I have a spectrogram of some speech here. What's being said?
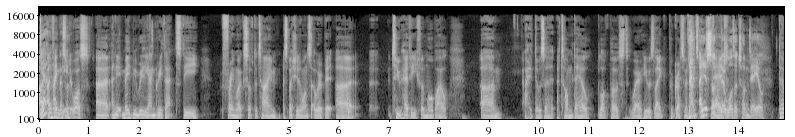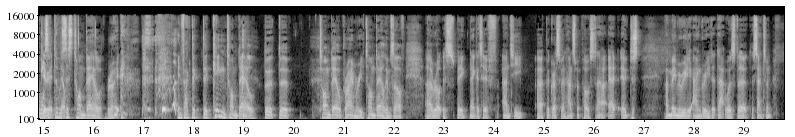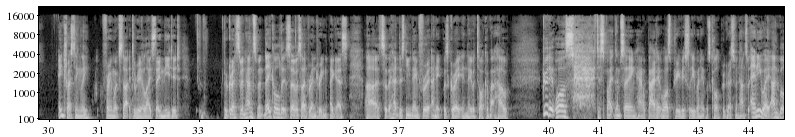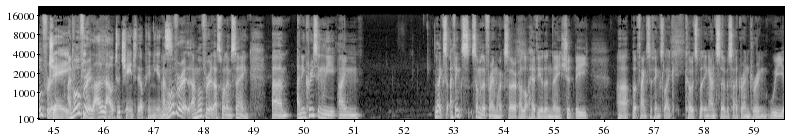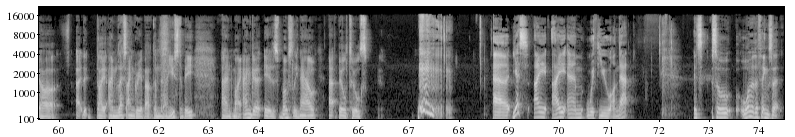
Yeah, I, it I think that's be. what it was, uh, and it made me really angry that the frameworks of the time, especially the ones that were a bit uh, too heavy for mobile. Um, I, there was a, a Tom Dale blog post where he was like progressive enhancement. I just thought dead. there was a Tom Dale. There was period. there was this Tom Dale, right? In fact, the, the King Tom Dale, the the Tom Dale primary, Tom Dale himself, uh, wrote this big negative anti uh, progressive enhancement post, and it just it made me really angry that that was the the sentiment. Interestingly, Framework started to realize they needed progressive enhancement. They called it server side rendering, I guess. Uh, so they had this new name for it, and it was great. And they would talk about how good it was, despite them saying how bad it was previously when it was called progressive enhancement. Anyway, I'm over it. Jake, I'm over people it. are allowed to change their opinions. I'm over it. I'm over it. That's what I'm saying. Um, and increasingly, I'm like I think some of the frameworks are a lot heavier than they should be. Uh, but thanks to things like code splitting and server side rendering, we are. I, I'm less angry about them than I used to be, and my anger is mostly now at build tools. Uh, yes, I I am with you on that. It's so one of the things that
